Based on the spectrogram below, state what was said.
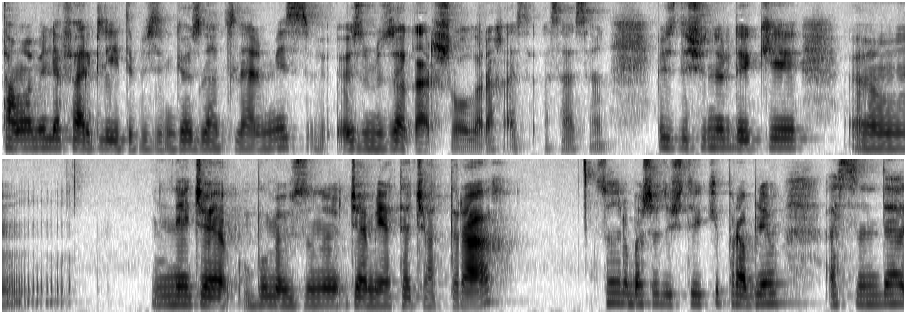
tamamilə fərqli idi bizim gözləntilərimiz özümüzə qarşı olaraq əsasən. Biz düşünürdük ki, e, necə bu mövzunu cəmiyyətə çatdıraq. Sonra başa düşdük ki, problem əslində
